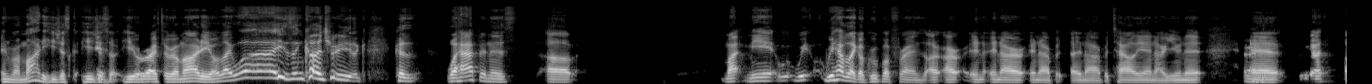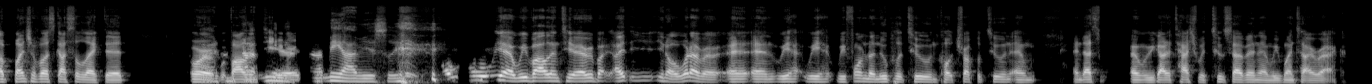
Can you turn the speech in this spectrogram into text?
In Ramadi, he just he just he arrived to Ramadi. I'm like, what? He's in country. Because what happened is, uh, my me we we have like a group of friends our, our, in in our in our in our battalion, our unit, Right. and we got a bunch of us got selected or Uh, not me. Not me, obviously. Oh, oh, yeah, we volunteer. Everybody, I, you know, whatever, and, and we we we formed a new platoon called Truck Platoon, and and that's and we got attached with two seven, and we went to Iraq.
